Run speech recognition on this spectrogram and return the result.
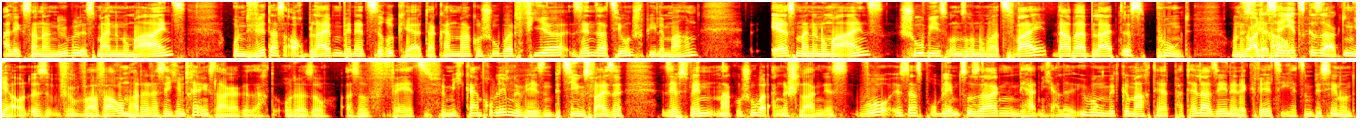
Alexander Nübel ist meine Nummer eins und wird das auch bleiben, wenn er zurückkehrt. Da kann Marco Schubert vier Sensationsspiele machen. Er ist meine Nummer eins, Schubi ist unsere Nummer zwei, dabei bleibt es, Punkt. Und So hat er es ja auch- jetzt gesagt. ja, und es, wa- warum hat er das nicht im Trainingslager gesagt oder so? Also wäre jetzt für mich kein Problem gewesen. Beziehungsweise, selbst wenn Marco Schubert angeschlagen ist, wo ist das Problem zu sagen, der hat nicht alle Übungen mitgemacht, der hat Patellasehne, der quält sich jetzt ein bisschen und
